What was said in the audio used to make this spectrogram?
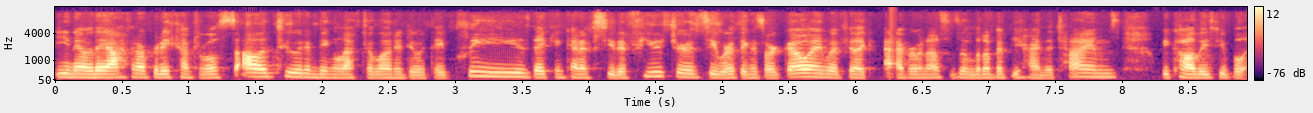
you know they often are pretty comfortable solitude and being left alone to do what they please. They can kind of see the future and see where things are going but feel like everyone else is a little bit behind the times. We call these people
